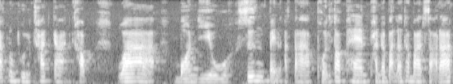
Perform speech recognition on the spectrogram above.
นักลงทุนคาดการณ์ครับ ว่าบอลยูซึ่งเป็นอัตราผลตอบแทนพันธบัตรรัฐบาลสหรัฐ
